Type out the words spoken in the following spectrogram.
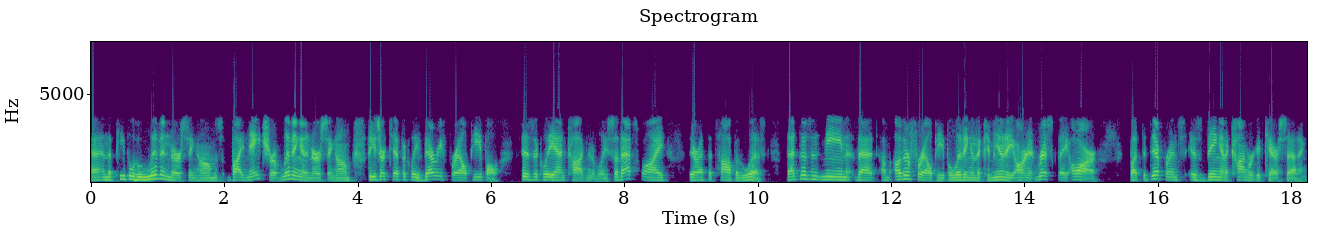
and the people who live in nursing homes by nature of living in a nursing home, these are typically very frail people, physically and cognitively. So that's why they're at the top of the list. That doesn't mean that um, other frail people living in the community aren't at risk. They are. But the difference is being in a congregate care setting.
